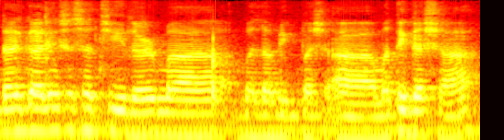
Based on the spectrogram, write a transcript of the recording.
dahil galing siya sa chiller, ma malamig pa siya, ah, matigas siya.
